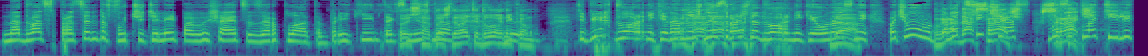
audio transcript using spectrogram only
на 20% учителей повышается зарплата. Прикинь, так Точно, смешно. точно. Давайте дворникам. Теперь дворники, нам нужны срочно дворники. У нас Да. не... Почему мы В городах вот сейчас срач, мы срач. заплатили?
